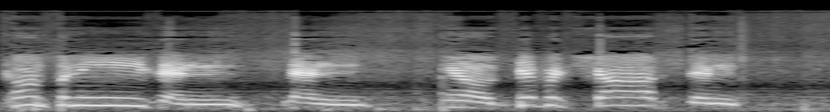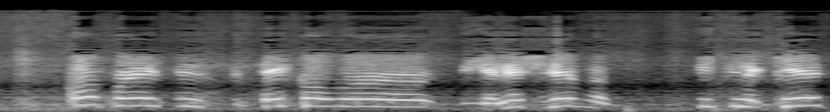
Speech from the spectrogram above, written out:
companies and and you know different shops and corporations to take over the initiative of teaching the kids,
